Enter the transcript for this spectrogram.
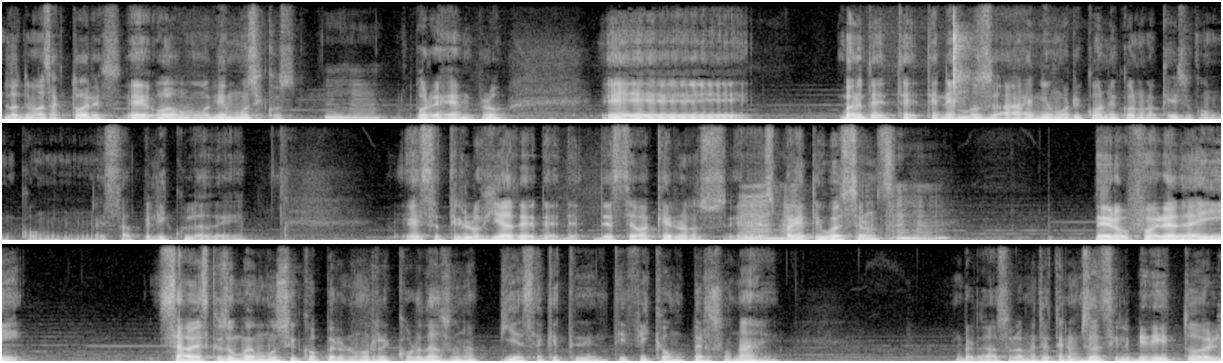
los demás actores, eh, o más bien músicos. Por ejemplo, eh, bueno, tenemos a Ennio Morricone con lo que hizo con, esta película de. Esta trilogía de, de, este vaquero los eh, Spaghetti Westerns. Pero fuera de ahí, sabes que es un buen músico, pero no recordás una pieza que te identifica a un personaje. ¿Verdad? Solamente tenemos el silbidito, el...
